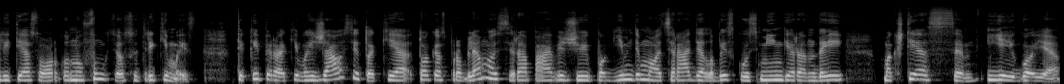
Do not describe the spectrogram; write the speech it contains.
lyties organų funkcijos sutrikimais. Tai kaip ir akivaizdžiausiai tokie tokios problemos yra pavyzdžiui po gimdymo atsiradę labai skausmingi randai makšties įeigoje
